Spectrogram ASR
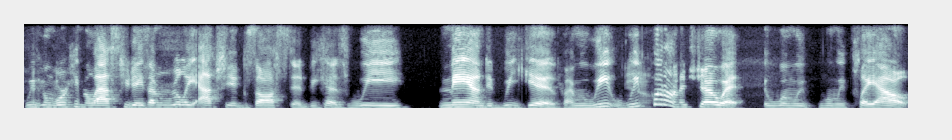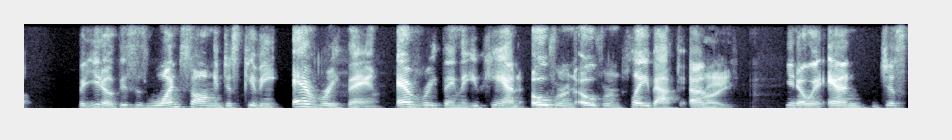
we've been working the last two days. I'm really actually exhausted because we, man, did we give. I mean, we we Yeah. put on a show at when we when we play out. But you know, this is one song and just giving everything, everything that you can over and over and playback. Um, right. You know, and, and just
